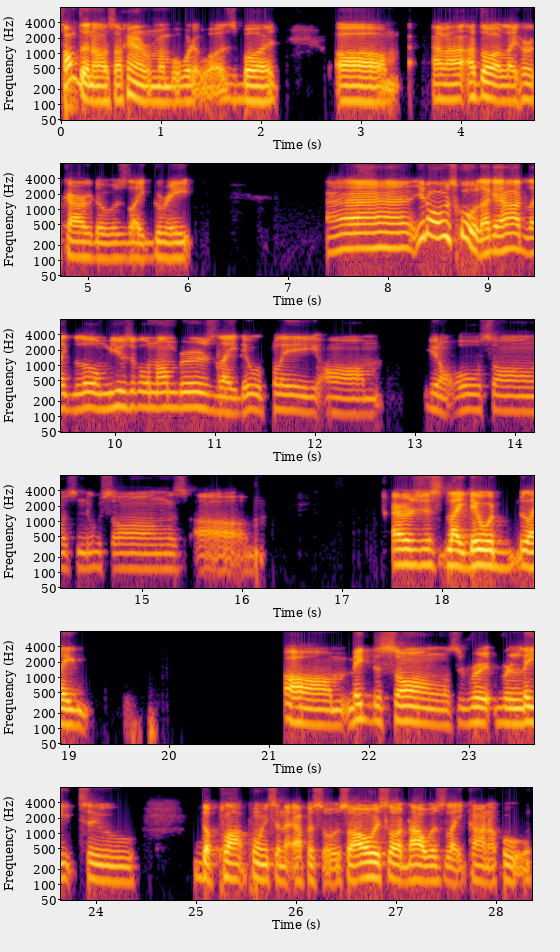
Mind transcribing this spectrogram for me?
something else. I can't remember what it was, but um and I, I thought like her character was like great. And you know, it was cool. Like it had like little musical numbers, like they would play um, you know, old songs, new songs. Um it was just like they would like um make the songs re- relate to the plot points in the episode. So I always thought that was like kind of cool.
